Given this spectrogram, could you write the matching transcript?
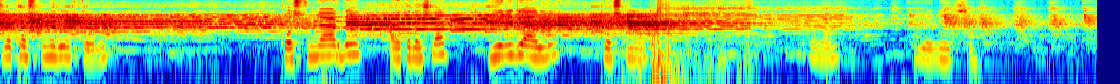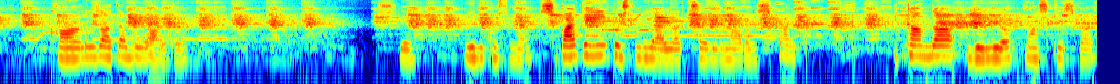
size kostümleri gösterelim. Kostümlerde arkadaşlar yeni geldi kostümler. Yeni hepsi. Karlı zaten bu vardı. İşte yeni kostümler. Spike'ın yeni kostümü geldi arkadaşlar bizim aldığımız Spike. Bir tane daha geliyor. Maske Spike.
